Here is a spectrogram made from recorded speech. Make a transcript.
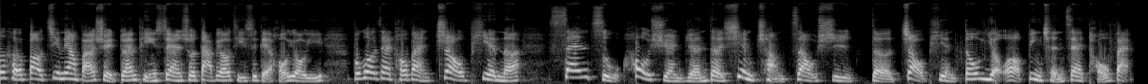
联合报。尽量把水端平。虽然说大标题是给侯友宜，不过在头版照片呢，三组候选人的现场造势的照片都有哦，并呈在头版。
